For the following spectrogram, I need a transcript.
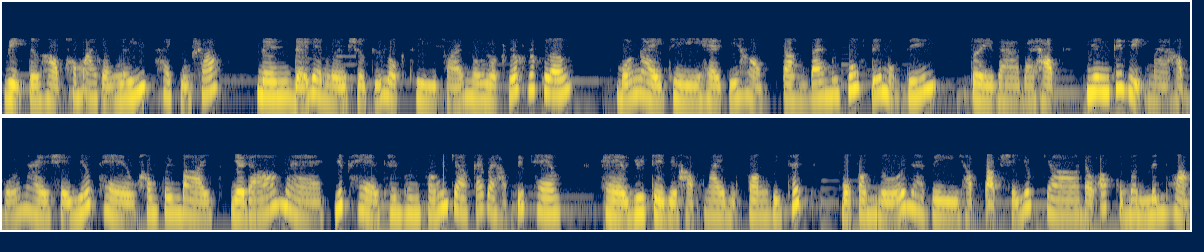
Việc tự học không ai quản lý hay kiểm soát, nên để rèn luyện sự kỷ luật thì phải nỗ lực rất rất lớn. Mỗi ngày thì Hèo chỉ học tầm 30 phút đến một tiếng, tùy vào bài học. Nhưng cái việc mà học mỗi ngày sẽ giúp Hèo không quên bài, nhờ đó mà giúp Hèo thêm hưng phấn cho các bài học tiếp theo. Hèo duy trì việc học này một phần vì thích, một phần nữa là vì học tập sẽ giúp cho đầu óc của mình linh hoạt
